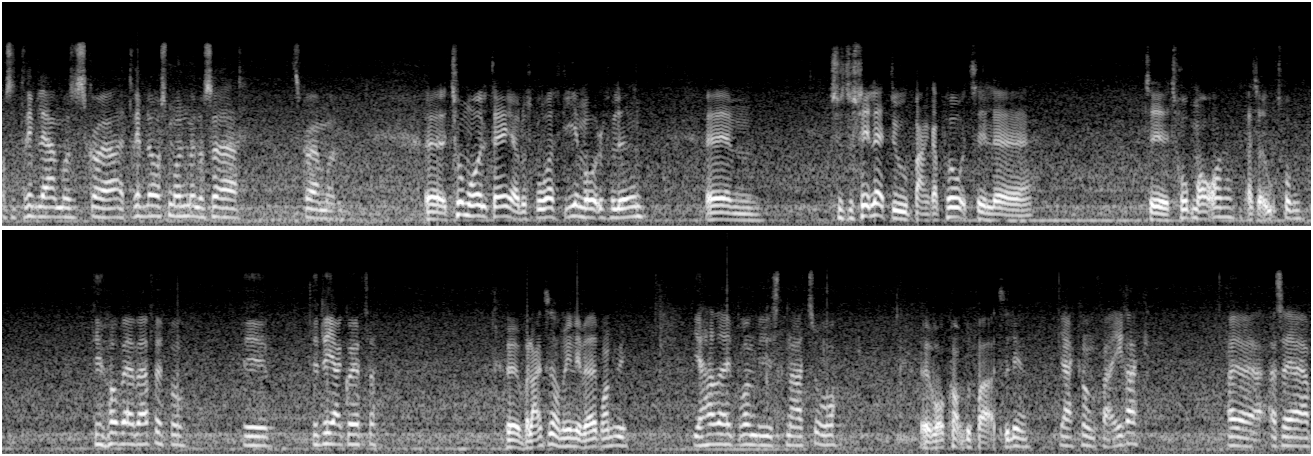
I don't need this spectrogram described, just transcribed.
og så dribler jeg og så skår jeg, dribler også målmand, og så skår jeg mål. Øh, to mål i dag, og du scorede fire mål forleden. Øh, synes du selv, at du banker på til, øh, til truppen over altså U-truppen? Det håber jeg i hvert fald på. Det, det er det, jeg går efter. Øh, hvor lang tid har du egentlig været i Brøndby? Jeg har været i Brøndby i snart to år. Øh, hvor kom du fra tidligere? Jeg kommer fra Irak. Og, jeg, altså, jeg,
